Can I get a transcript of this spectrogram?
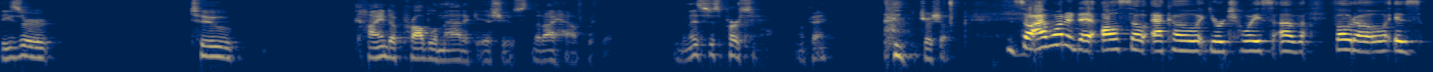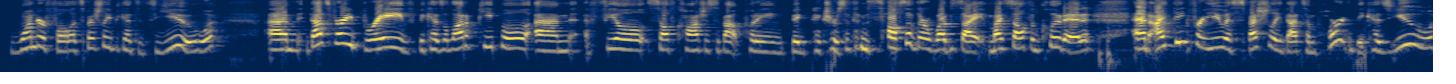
these are two kind of problematic issues that I have with it. I mean, it's just personal. Okay. Trisha. So I wanted to also echo your choice of photo is wonderful, especially because it's you. Um, that's very brave because a lot of people um, feel self conscious about putting big pictures of themselves on their website, myself included. And I think for you, especially, that's important because you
